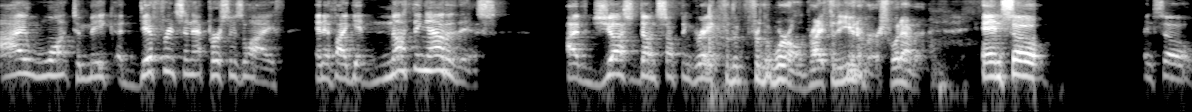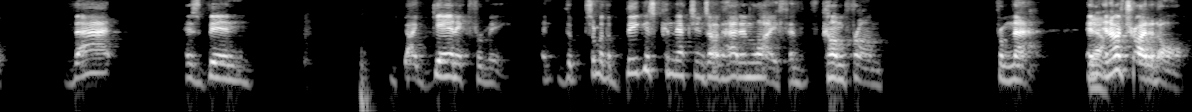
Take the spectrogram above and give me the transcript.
I want to make a difference in that person's life And if I get nothing out of this, I've just done something great for the for the world, right? For the universe, whatever. And so, and so that has been gigantic for me. And the, some of the biggest connections I've had in life have come from from that. And, yeah. and I've tried it all.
